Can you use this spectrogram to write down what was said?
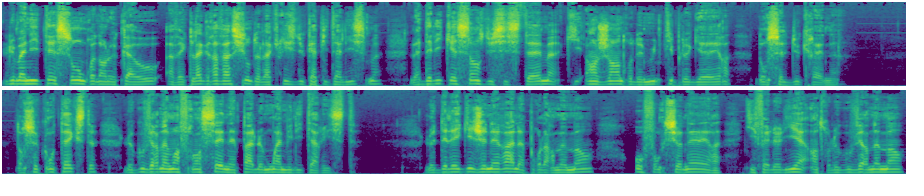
l'humanité sombre dans le chaos avec l'aggravation de la crise du capitalisme, la déliquescence du système qui engendre de multiples guerres, dont celle d'Ukraine. Dans ce contexte, le gouvernement français n'est pas le moins militariste. Le délégué général pour l'armement, haut fonctionnaire qui fait le lien entre le gouvernement,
